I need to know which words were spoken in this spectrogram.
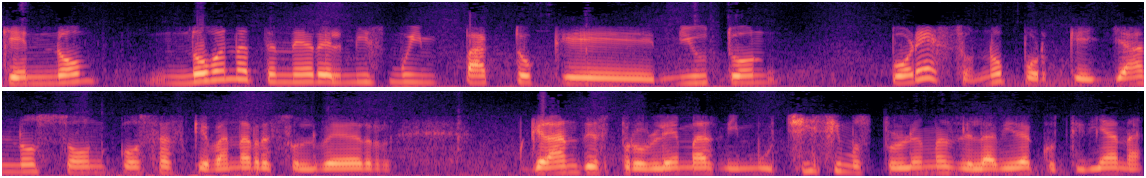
que no, no van a tener el mismo impacto que Newton por eso, ¿no? Porque ya no son cosas que van a resolver grandes problemas ni muchísimos problemas de la vida cotidiana.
